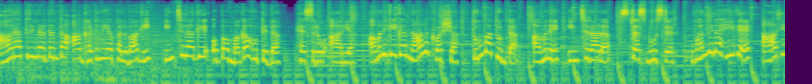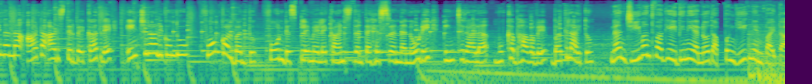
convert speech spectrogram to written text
ಆ ರಾತ್ರಿ ನಡೆದಂತ ಆ ಘಟನೆಯ ಫಲವಾಗಿ ಇಂಚರಾಗೆ ಒಬ್ಬ ಮಗ ಹುಟ್ಟಿದ್ದ. ಹೆಸರು ಆರ್ಯ. ಅವನಿಗೀಗ ನಾಲ್ಕು ವರ್ಷ. ತುಂಬಾ ತುಂಟ. ಅವನೇ ಇಂಚರಾಳ ಸ್ಟ್ರೆಸ್ ಬೂಸ್ಟರ್. ಒಂದಿನ ಹೀಗೆ ಆರ್ಯನನ್ನ ಆಟ ಆಡಿಸ್ತಿರ್ಬೇಕಾದ್ರೆ ಇಂಚರಾಳಿಗೊಂದು ಫೋನ್ ಕಾಲ್ ಬಂತು. ಫೋನ್ ಡಿಸ್ಪ್ಲೇ ಮೇಲೆ ಕಾಣಿಸಿದಂತ ಹೆಸರನ್ನ ನೋಡಿ ಇಂಚರಾಳ ಮುಖಭಾವವೇ ಬದಲಾಯ್ತು. ನಾನ್ ಜೀವಂತವಾಗಿ ಇದ್ದೀನಿ ಅನ್ನೋದು ಅಪ್ಪಂಗ್ ಈಗ ನೆನ್ಪಾಯ್ತಾ?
